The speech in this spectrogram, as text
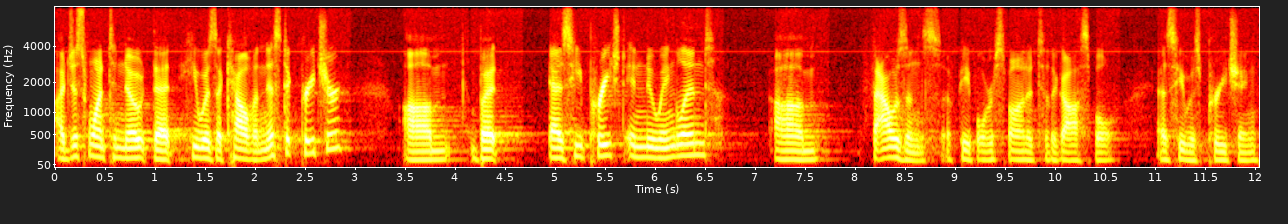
I just want to note that he was a Calvinistic preacher, um, but as he preached in New England, um, thousands of people responded to the gospel as he was preaching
